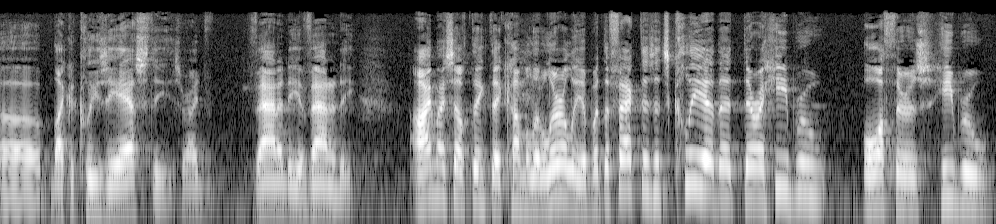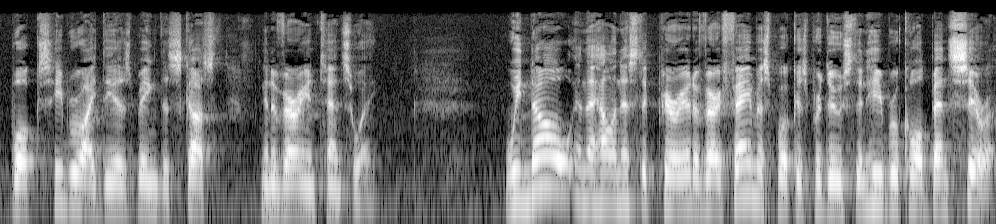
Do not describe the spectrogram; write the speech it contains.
uh, like Ecclesiastes, right? Vanity of vanity. I myself think they come a little earlier, but the fact is, it's clear that there are Hebrew authors, Hebrew books, Hebrew ideas being discussed in a very intense way. We know in the Hellenistic period a very famous book is produced in Hebrew called Ben Sira,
